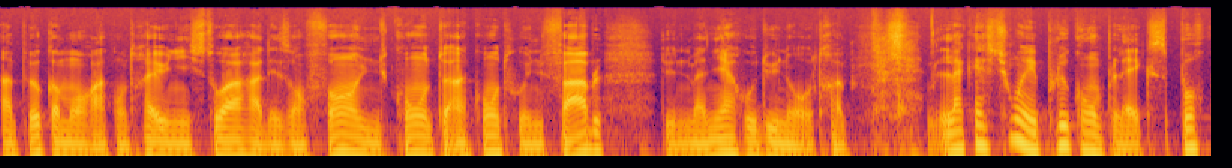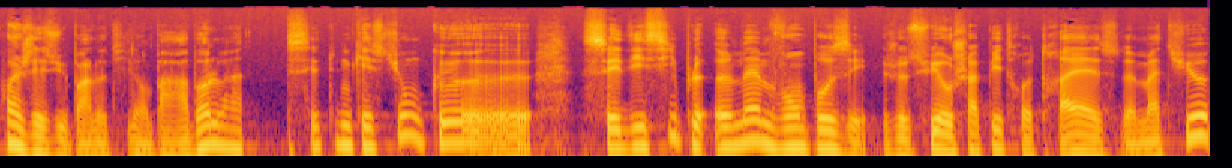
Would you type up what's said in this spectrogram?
un peu comme on raconterait une histoire à des enfants, une conte, un conte ou une fable, d'une manière ou d'une autre. La question est plus complexe. Pourquoi Jésus parle-t-il en parabole? Ben, c'est une question que ses disciples eux-mêmes vont poser. Je suis au chapitre 13 de Matthieu.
